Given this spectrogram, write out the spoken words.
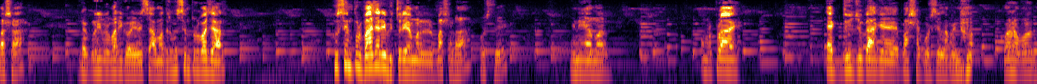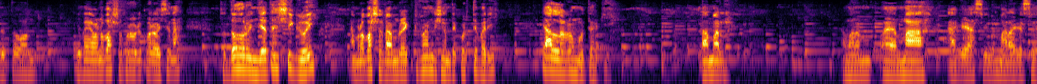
বাসা। এটা গরিবের বাড়ি ঘর রয়েছে আমাদের হোসেনপুর বাজার। হোসেনপুর বাজারের ভিতরে আমার বাসাটা পড়ছে। এনে আমার, আমরা প্রায় এক, দুই যুগ আগে বাসা করছিলাম, এনে করার পরে তখন এবার আমার বাসা পুরো করা হয়েছে না। তো দহরুন যাতে শীঘ্রই আমরা বাসাটা আমরা একটু ফাউন্ডেশনতে করতে পারি। আল্লাহর রহমতে আর কি। আমার আমার মা আগে আসেন মারা গেছে।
